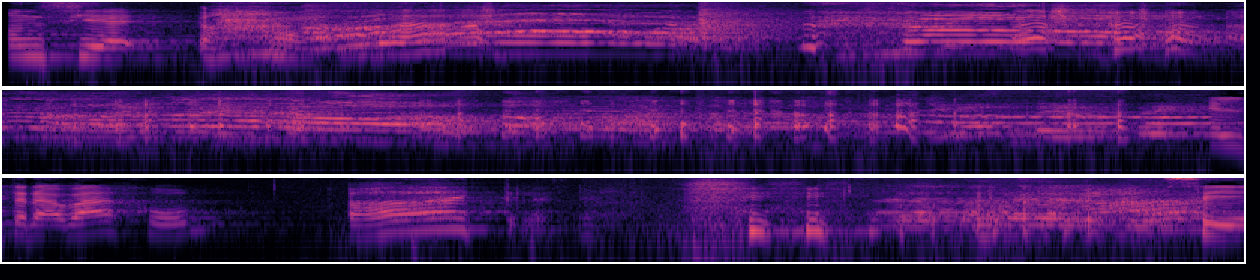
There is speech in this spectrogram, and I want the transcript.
concie- el trabajo. Ay. Sí.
